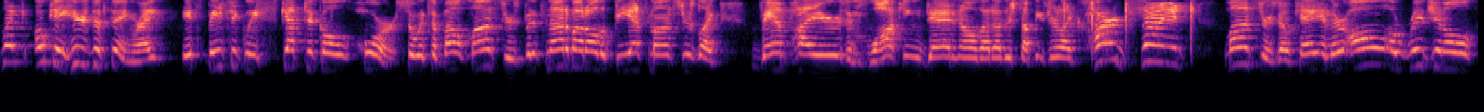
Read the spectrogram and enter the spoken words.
Like, okay, here's the thing, right? It's basically skeptical horror. So it's about monsters, but it's not about all the BS monsters like vampires and Walking Dead and all that other stuff. These are like hard science monsters, okay? And they're all original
